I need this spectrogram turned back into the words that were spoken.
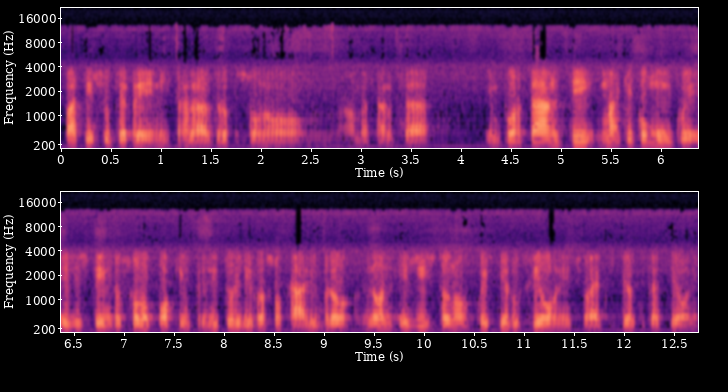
fatti su terreni, tra l'altro che sono abbastanza importanti, ma che comunque esistendo solo pochi imprenditori di grosso calibro non esistono queste eruzioni, cioè queste occupazioni.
